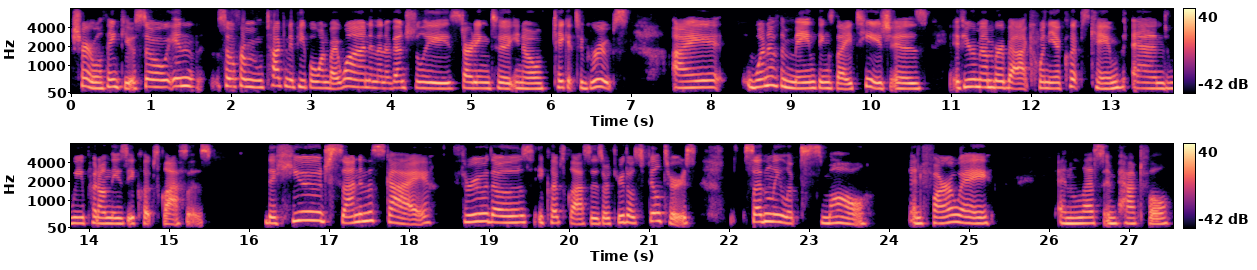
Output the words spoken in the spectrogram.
Sure. Well, thank you. So in so from talking to people one by one and then eventually starting to, you know, take it to groups, I one of the main things that I teach is if you remember back when the eclipse came and we put on these eclipse glasses, the huge sun in the sky through those eclipse glasses or through those filters suddenly looked small and far away and less impactful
